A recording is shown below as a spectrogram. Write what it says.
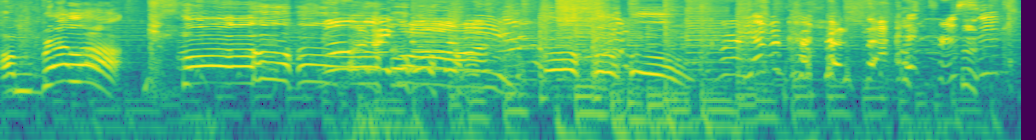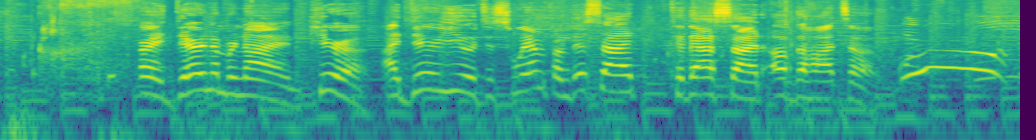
umbrella. Oh! Oh my God. Oh! Bro, you have a crush on that person? All right, dare number nine. Kira, I dare you to swim from this side to that side of the hot tub. Ooh.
